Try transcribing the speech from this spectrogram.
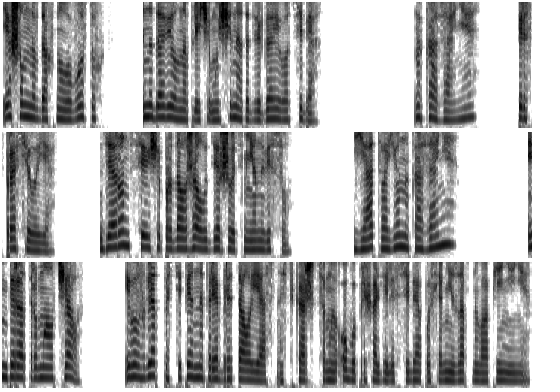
Я шумно вдохнула воздух и надавила на плечи мужчины, отодвигая его от себя. «Наказание?» — переспросила я. Диарон все еще продолжал удерживать меня на весу. «Я твое наказание?» Император молчал. Его взгляд постепенно приобретал ясность. Кажется, мы оба приходили в себя после внезапного опьянения.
